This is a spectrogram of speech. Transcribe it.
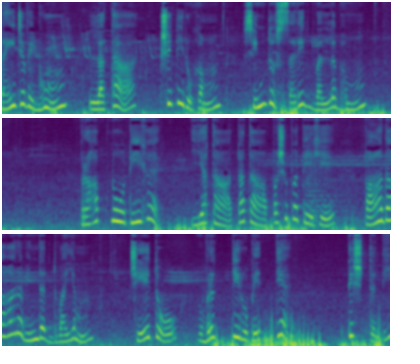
நைஜ விபும் லதா க்ஷிதிருகம் சிந்து சரித் வல்லபம் प्राप्नोतीह यथा तथा पशुपतेः पादारविन्दद्वयं चेतो वृत्तिरुपेत्य திஷ்டதி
